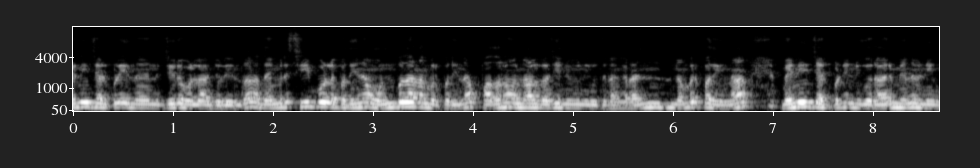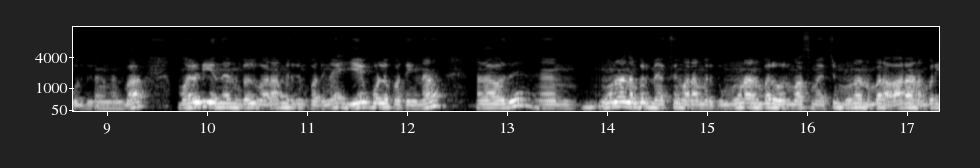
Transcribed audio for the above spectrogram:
பென்னிங் சாட் படி இந்த ஜீரோ வரலான்னு சொல்லியிருந்தோம். அதேமாதிரி சி போர்டில் பார்த்தீங்கன்னா ஒன்பதாம் நம்பர் பார்த்தீங்கன்னா பதினோரு நாள் கழிச்சு இன்னும் வின்னிங் கொடுத்துருக்காங்க. ரெண்டு நம்பர் பார்த்தீங்கன்னா வெண்டிங் சாட் பண்ணி இன்றைக்கி ஒரு அருமையான வெண்ணிங் கொடுத்துருக்காங்க நண்பா. மறுபடியும் எந்த எண்கள் வராமல் இருக்குன்னு பார்த்தீங்கன்னா ஏ போல் பார்த்தீங்கன்னா அதாவது மூணாம் நம்பர் மேக்ஸிமம் வராமல் இருக்குது மூணாம் நம்பர் ஒரு மாதம் ஆயிடுச்சு. மூணாம் நம்பர் ஆறாம் நம்பர்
